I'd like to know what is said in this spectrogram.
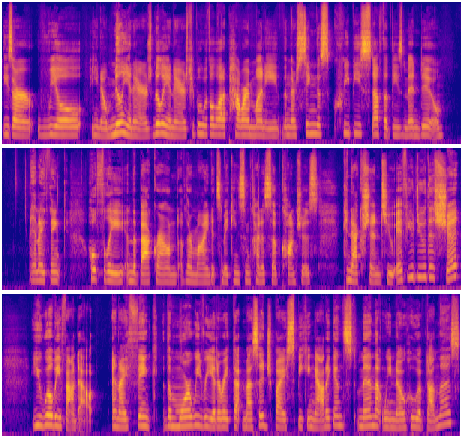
These are real, you know, millionaires, billionaires, people with a lot of power and money, and they're seeing this creepy stuff that these men do. And I think hopefully in the background of their mind it's making some kind of subconscious connection to if you do this shit, you will be found out and I think the more we reiterate that message by speaking out against men that we know who have done this,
